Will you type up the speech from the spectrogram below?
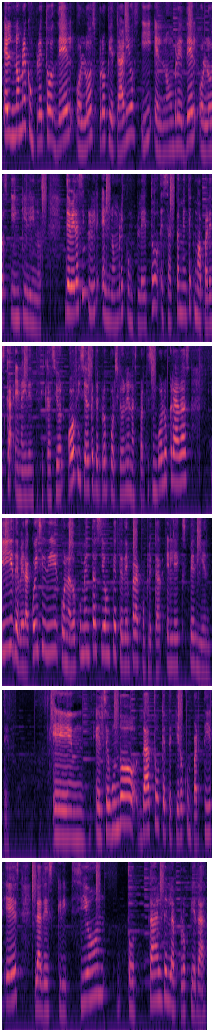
el nombre completo del o los propietarios y el nombre del o los inquilinos. Deberás incluir el nombre completo exactamente como aparezca en la identificación oficial que te proporcionen las partes involucradas y deberá coincidir con la documentación que te den para completar el expediente. Em, el segundo dato que te quiero compartir es la descripción total de la propiedad.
